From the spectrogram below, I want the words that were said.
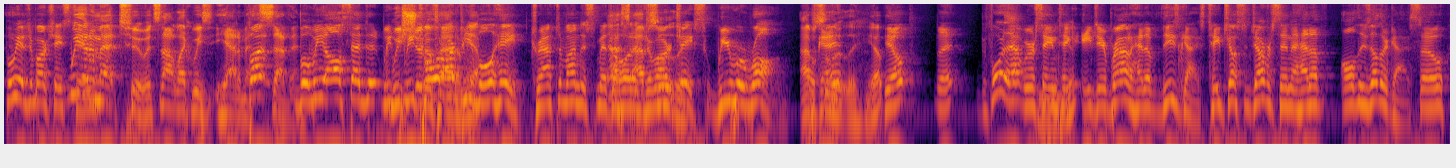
But we had Ja'Marr Chase. we too. had him at two. It's not like we he had him at But, seven. but we all said that we, We we, should told have had our him, yeah. people, hey, draft DeVonta Smith Yes, ahead of Ja'Marr absolutely. Chase. We were wrong. okay? Absolutely. Yep. Yep. But before that, we were saying mm-hmm. take AJ Brown ahead of these guys. Take Justin Jefferson ahead of all these other guys. So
